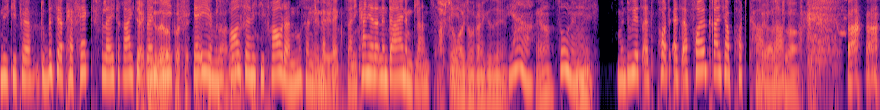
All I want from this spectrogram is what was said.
Nicht die Perf du bist ja perfekt, vielleicht reicht Ja, es, ich bin wenn ja selber die. perfekt, ja, ist ja eben, klar, du brauchst ja nicht die Frau, dann muss ja nicht Nee, nee. perfekt sein. Die kann ja dann in deinem Glanz ach so, stehen. habe ich noch gar nicht gesehen. Ja, Ja? so nämlich. Und wenn du jetzt als, Pod, als erfolgreicher Ja, Podcaster ist klar.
